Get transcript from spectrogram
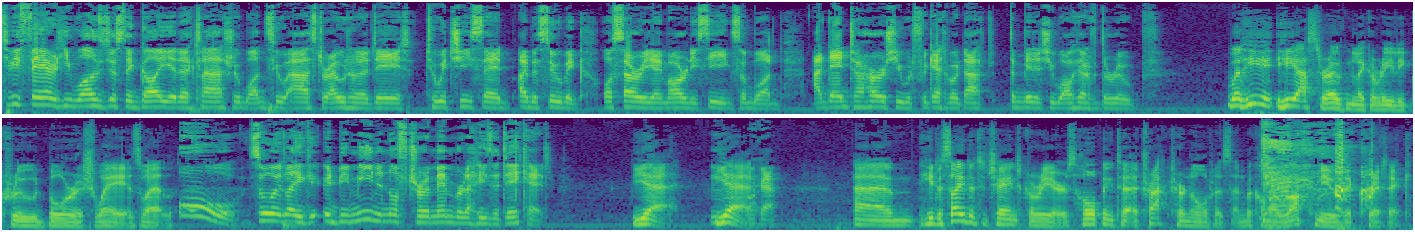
to be fair, he was just a guy in a classroom once who asked her out on a date, to which she said, I'm assuming, oh, sorry, I'm already seeing someone. And then to her, she would forget about that the minute she walked out of the room. Well, he he asked her out in like a really crude, boorish way as well. Oh, so it, like it'd be mean enough to remember that he's a dickhead. Yeah, yeah. Okay. Um, he decided to change careers, hoping to attract her notice and become a rock music critic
